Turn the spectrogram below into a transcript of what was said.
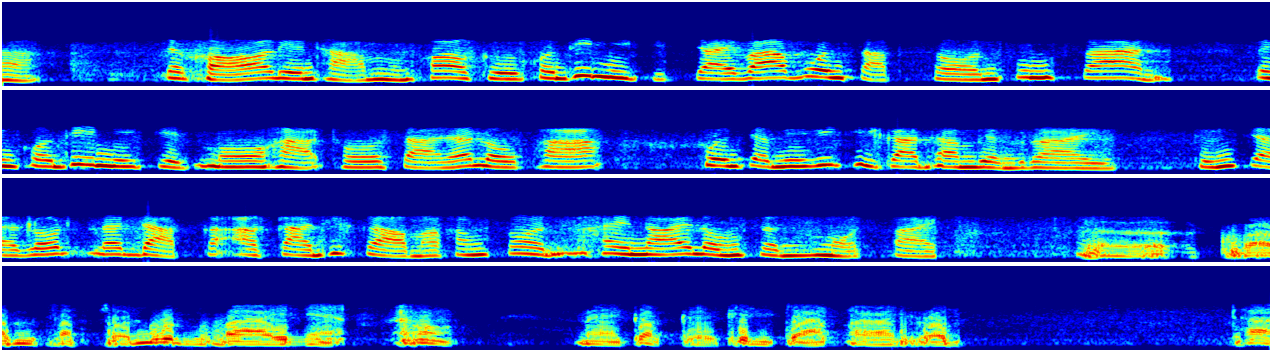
ค่ะ จะขอเรียนถามหลวงพ่อคือคนที่มีจิตใจว่าวุ่นสับสนฟุ้งซ่าน เป็นคนที่มีจิตโมหะโทสะและโลภะควรจะมีวิธีการทำอย่างไร ถึงจะลดระดับกับอาการที่กล่าวมาข้างต้น ให้น้อยลงจนหมดไปความสับสนวุ่นวายเนี่ยแม่ก็เกิดขึ้นจากอารมณ์ ถ้า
